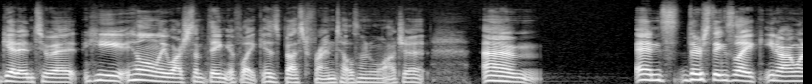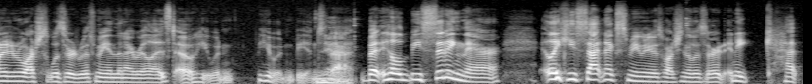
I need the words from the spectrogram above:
get into it. He he'll only watch something if like his best friend tells him to watch it. Um, and there's things like you know I wanted him to watch The Wizard with me, and then I realized oh he wouldn't he wouldn't be into Yeah. that. But he'll be sitting there, like he sat next to me when he was watching The Wizard, and he kept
